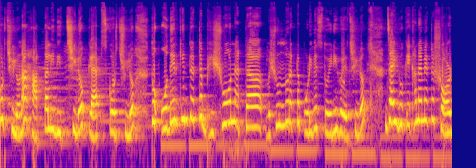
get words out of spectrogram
করছিল না, হাততালি দিচ্ছিল, ক্ল্যাপস করছিল। তো ওদের কিন্তু একটা ভীষণ একটা সুন্দর একটা পরিবেশ তৈরি হয়েছিল। যাই হোক, এখানে আমি একটা শর্ট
